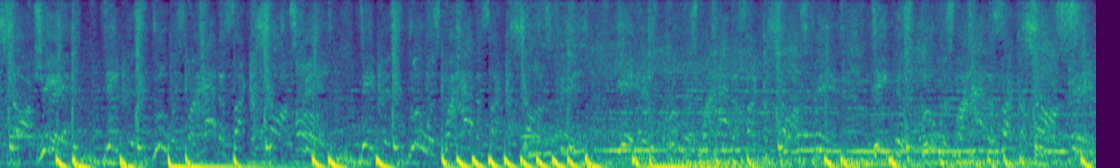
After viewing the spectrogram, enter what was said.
a shark's fin. Deepest my hat is like a fin. Deepest my hat is like a fin. My hat is like a fin. Deepest my hat is like a fin.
